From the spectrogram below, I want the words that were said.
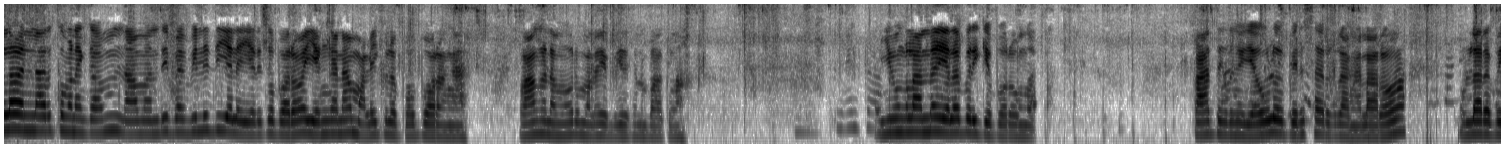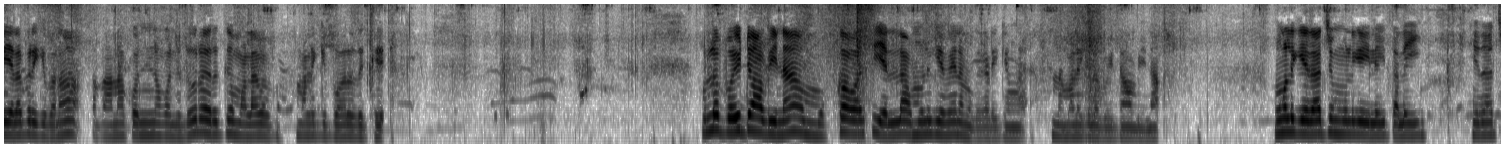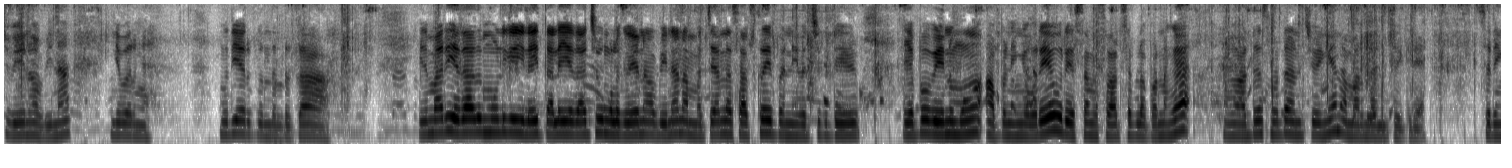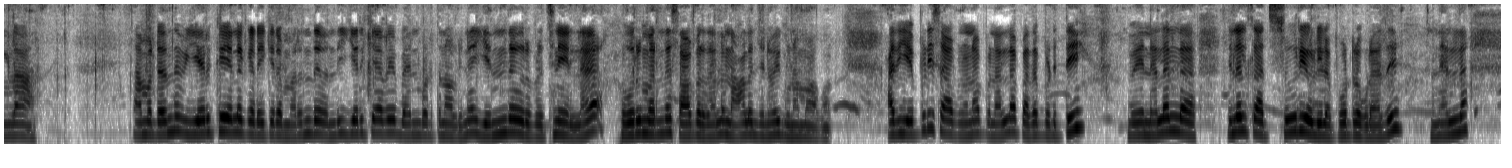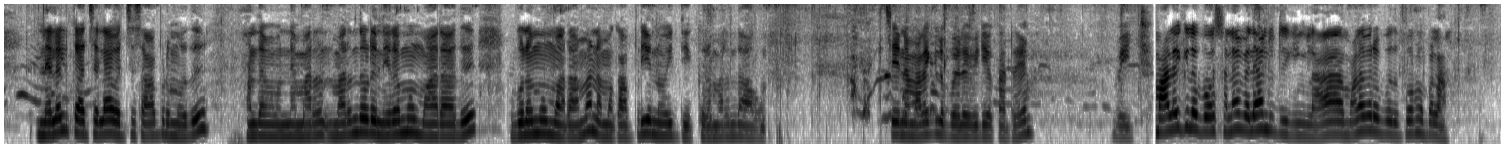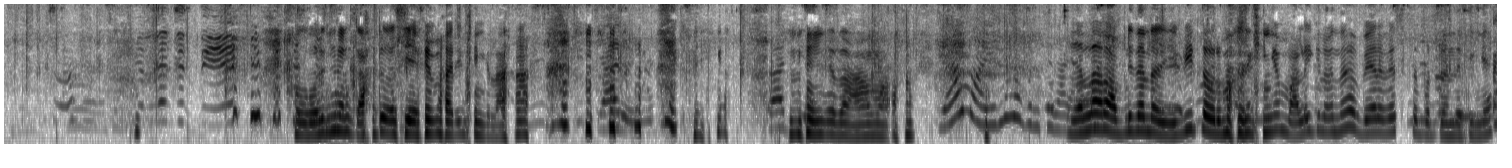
Hello எல்லாருக்கும் வணக்கம். நான் வந்து இப்போ விழுதி இலை எடுக்க போகிறோம் எங்கன்னா மலைக்குள்ளே போக போகிறோங்க வாங்க நம்ம ஊர் மலை எப்படி இருக்குன்னு பார்க்கலாம். இவங்களாம் தான் இலை பறிக்க போகிறவங்க பார்த்துக்கிடுங்க எவ்வளோ பெருசாக இருக்கிறாங்க எல்லோரும். உள்ளார போய் இலை பறிக்க போகிறோம் ஆனால் கொஞ்சம் கொஞ்சம் தூரம் இருக்குது மலை மலைக்கு போகிறதுக்கு உள்ளே போயிட்டோம் அப்படின்னா முக்கால்வாசி எல்லா மூலிகையுமே நமக்கு கிடைக்குங்க. இந்த மலைக்குள்ளே போயிட்டோம் அப்படின்னா. உங்களுக்கு ஏதாச்சும் மூலிகை இலை தலை ஏதாச்சும் வேணும் அப்படின்னா இங்கே பாருங்க முதியார் குந்தல் இருக்கா? இது மாதிரி ஏதாவது மூலிகை இலை தலை ஏதாச்சும் உங்களுக்கு வேணும் அப்படின்னா நம்ம சேனலை சப்ஸ்கிரைப் பண்ணி வச்சுக்கிட்டு எப்போ வேணுமோ அப்போ நீங்கள் ஒரே ஒரு எஸ்எம்எஸ் வாட்ஸ்அப்பில் பண்ணுங்கள் அட்ரஸ் மட்டும் அனுப்பிச்சி வைங்க நான் மருந்து அனுப்பிச்சி வைக்கிறேன். சரிங்களா? நம்மகிட்ட வந்து இயற்கையில் கிடைக்கிற மருந்தை வந்து இயற்கையாகவே பயன்படுத்தணும் அப்படின்னா எந்த ஒரு பிரச்சனையும் இல்லை. ஒரு மருந்தை சாப்பிட்றதால நாலஞ்சு நோய் குணமாகும். அது எப்படி சாப்பிடணும்னா இப்போ நல்லா பதப்படுத்தி நிழலில் நிழல் காய்ச்சி சூரிய ஒளியில் போட்டுறக்கூடாது. நெல்ல நிழல் காய்ச்சலாக வச்சு சாப்பிடும்போது அந்த மர மருந்தோட நிறமும் மாறாது குணமும் மாறாமல் நமக்கு அப்படியே நோய் தீர்க்கிற மருந்தாகும். சரி நான் மலைக்குள்ள போயில வீடியோ காட்டுறேன். வெயிட் மலைக்குள்ள போக சொன்னால் விளையாண்டுட்டு இருக்கீங்களா? மழை வர போது போங்க போகலாம் ஒரிஜினல் காட்டு வசியாவே மாறிட்டீங்களா? நீங்கள் தான் ஆமாம் எல்லாரும் அப்படி தான் வீட்டில் ஒரு மாதிரி இருக்கீங்க. மலைக்குள்ள வந்து வேறு வேஷத்தை போட்டு வந்துட்டீங்க.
